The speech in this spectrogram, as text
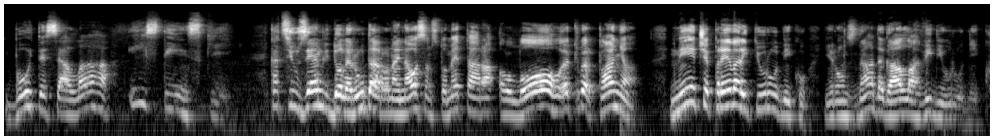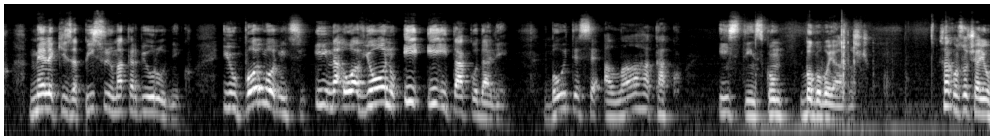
bojte se Allaha istinski. Kad si u zemlji dole rudar, onaj na 800 metara, Allahu ekber, klanja. Neće prevariti u rudniku, jer on zna da ga Allah vidi u rudniku. Meleki zapisuju, makar bi u rudniku. I u podmornici, i na, u avionu, i, i, i tako dalje. Bojte se Allaha kako? Istinskom bogobojaznošću. U svakom slučaju,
